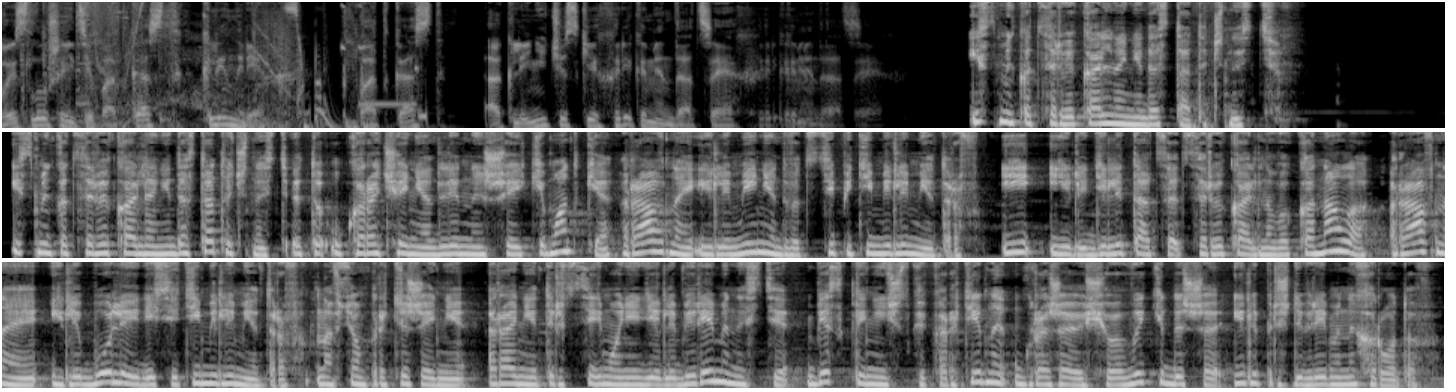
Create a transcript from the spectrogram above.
Вы слушаете подкаст «Клинрек». Подкаст о клинических рекомендациях. рекомендациях. Исмикоцервикальная недостаточность. Исмикоцервикальная недостаточность – это укорочение длины шейки матки, равное или менее 25 мм, и или дилатация цервикального канала, равная или более 10 мм на всем протяжении ранее 37 недели беременности без клинической картины угрожающего выкидыша или преждевременных родов.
